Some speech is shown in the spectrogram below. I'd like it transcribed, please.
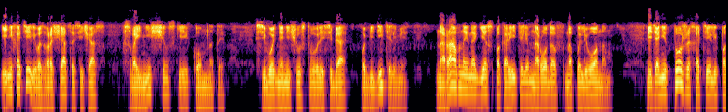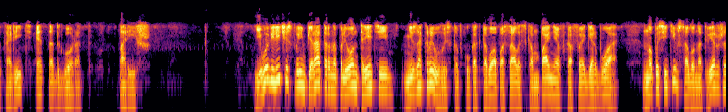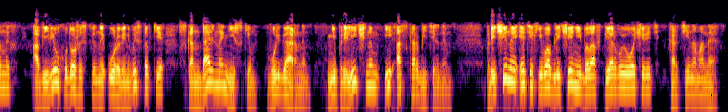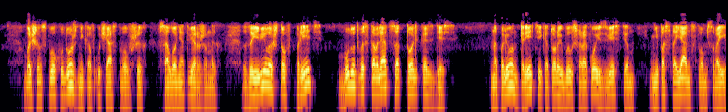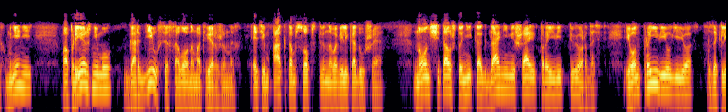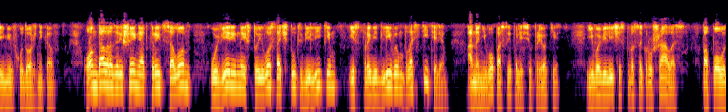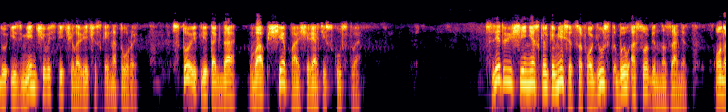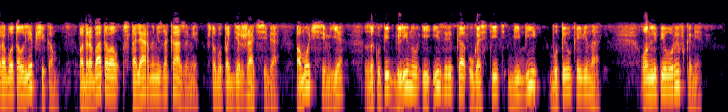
и не хотели возвращаться сейчас в свои нищенские комнаты. Сегодня они чувствовали себя победителями, на равной ноге с покорителем народов Наполеоном, ведь они тоже хотели покорить этот город, Париж. Его Величество император Наполеон III не закрыл выставку, как того опасалась компания в кафе Гербуа, но, посетив салон отверженных, объявил художественный уровень выставки скандально низким, вульгарным, неприличным и оскорбительным. Причиной этих его обличений была в первую очередь картина Мане. Большинство художников, участвовавших в салоне отверженных, заявило, что впредь будут выставляться только здесь. Наполеон III, который был широко известен непостоянством своих мнений, по-прежнему гордился салоном отверженных, этим актом собственного великодушия. Но он считал, что никогда не мешает проявить твердость, и он проявил ее, заклеймив художников. Он дал разрешение открыть салон, уверенный, что его сочтут великим и справедливым властителем, а на него посыпались упреки. Его Величество сокрушалось по поводу изменчивости человеческой натуры. Стоит ли тогда вообще поощрять искусство. Следующие несколько месяцев Огюст был особенно занят. Он работал лепщиком, подрабатывал столярными заказами, чтобы поддержать себя, помочь семье, закупить глину и изредка угостить Биби бутылкой вина. Он лепил урывками,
